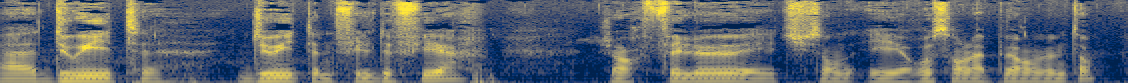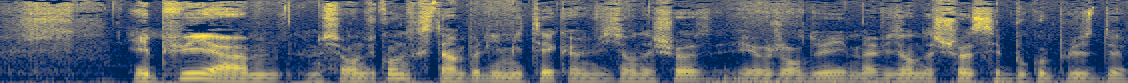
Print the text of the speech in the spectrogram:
euh, do it, do it and feel the fear. Genre fais-le et tu ressens la peur en même temps. Et puis euh, je me suis rendu compte que c'était un peu limité comme vision des choses. Et aujourd'hui, ma vision des choses, c'est beaucoup plus de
